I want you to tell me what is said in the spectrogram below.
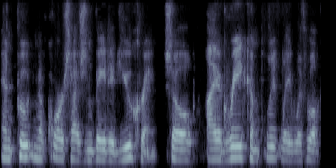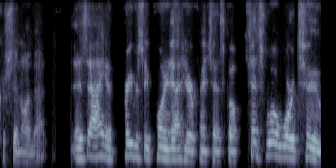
And Putin, of course, has invaded Ukraine. So I agree completely with Wilkerson on that. As I have previously pointed out here, Francesco, since World War II,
